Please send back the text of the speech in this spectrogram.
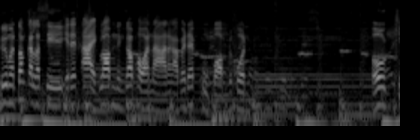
คือมันต้องการันตี SSR อีกรอบหนึ่งก็ภาวนานะครับ ไม่ได้ปู่บอมทุกคน โอเค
